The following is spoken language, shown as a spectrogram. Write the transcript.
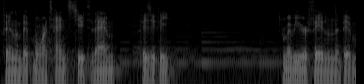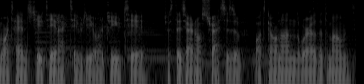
feeling a bit more tense due to them physically. Or maybe we're feeling a bit more tense due to inactivity or due to just the general stresses of what's going on in the world at the moment.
